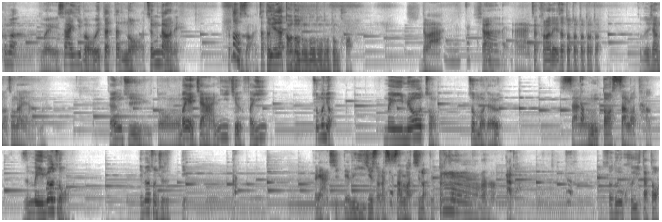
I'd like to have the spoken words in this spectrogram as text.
葛末为啥伊勿会得得脑震荡呢？搿倒是哦，只头一直咚咚咚咚咚咚咚敲，对伐？像哎，只骷髅头一直咚咚咚咚咚，搿不是像脑震荡一样的吗？根据动物学家研究发现，啄木鸟每秒钟啄木头十五到十六趟，是每秒钟哦，一秒钟就是滴搿两记，但是伊已经熟了十六记了，就嘟嘟嘟嘟嘟嘟介快，速度可以达到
